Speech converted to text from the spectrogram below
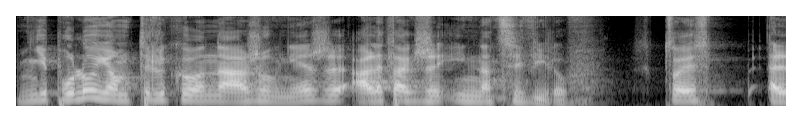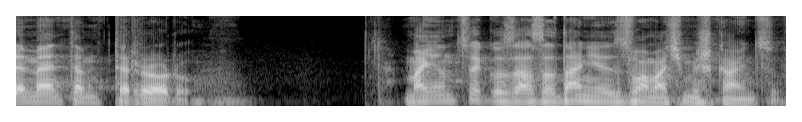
nie polują tylko na żołnierzy, ale także i na cywilów, co jest elementem terroru, mającego za zadanie złamać mieszkańców.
